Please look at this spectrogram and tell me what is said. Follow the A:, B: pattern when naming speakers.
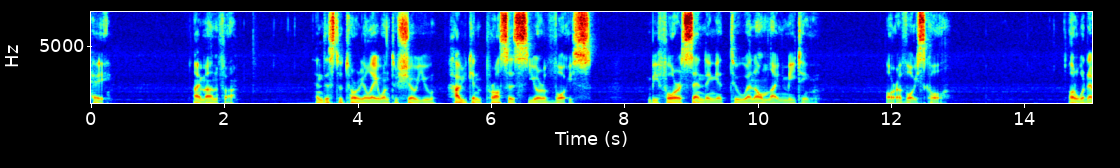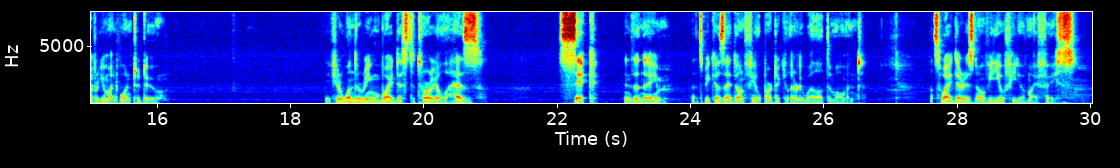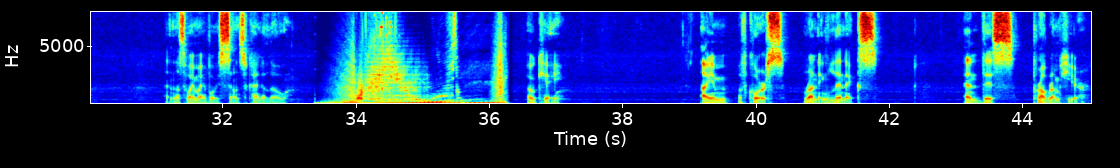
A: Hey, I'm unfa. In this tutorial I want to show you how you can process your voice before sending it to an online meeting or a voice call or whatever you might want to do. If you're wondering why this tutorial has sick in the name, that's because I don't feel particularly well at the moment. That's why there is no video feed of my face. And that's why my voice sounds kinda low. Okay. I am, of course, running Linux. And this program here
